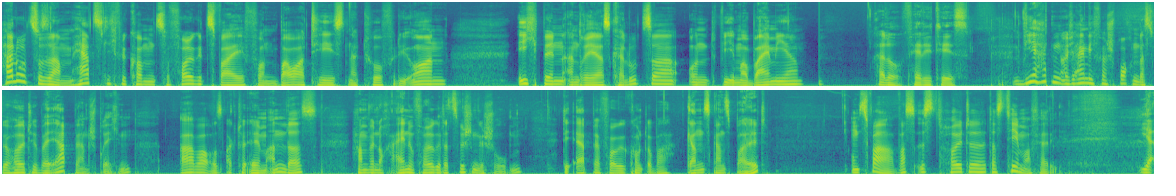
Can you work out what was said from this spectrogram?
Hallo zusammen, herzlich willkommen zur Folge 2 von Bauer Tees Natur für die Ohren. Ich bin Andreas Kaluza und wie immer bei mir. Hallo, Ferdi Tees. Wir hatten euch eigentlich versprochen, dass wir heute über Erdbeeren sprechen, aber aus aktuellem Anlass haben wir noch eine Folge dazwischen geschoben. Die Erdbeerfolge kommt aber ganz, ganz bald. Und zwar, was ist heute das Thema, Ferdi? Ja,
